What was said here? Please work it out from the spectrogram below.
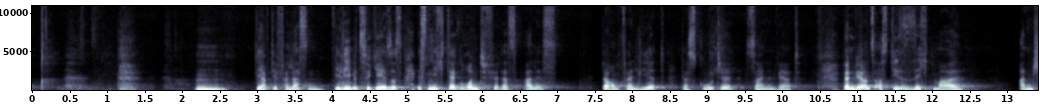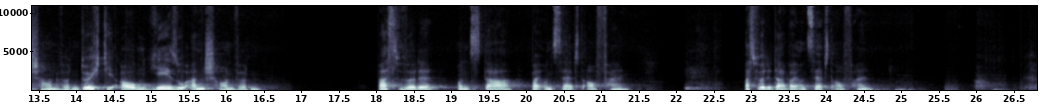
Mhm. Die habt ihr verlassen. Die Liebe zu Jesus ist nicht der Grund für das alles. Darum verliert das Gute seinen Wert. Wenn wir uns aus dieser Sicht mal anschauen würden, durch die Augen Jesu anschauen würden, was würde uns da bei uns selbst auffallen? Was würde da bei uns selbst auffallen?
